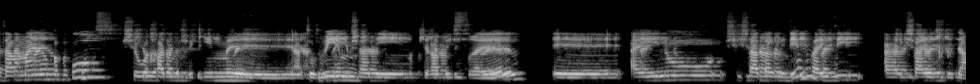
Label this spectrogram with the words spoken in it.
אתר מיינר בקורס, שהוא אחד המפיקים אה, הטובים שאני מכירה בישראל, אה, היינו שישה תלמידים והייתי האישה היחידה.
